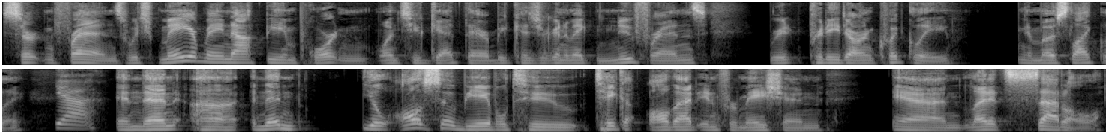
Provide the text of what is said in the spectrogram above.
certain friends, which may or may not be important once you get there because you're going to make new friends re- pretty darn quickly, you know, most likely. Yeah. And then uh, and then you'll also be able to take all that information and let it settle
